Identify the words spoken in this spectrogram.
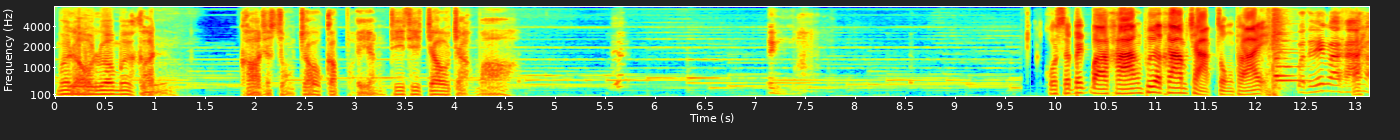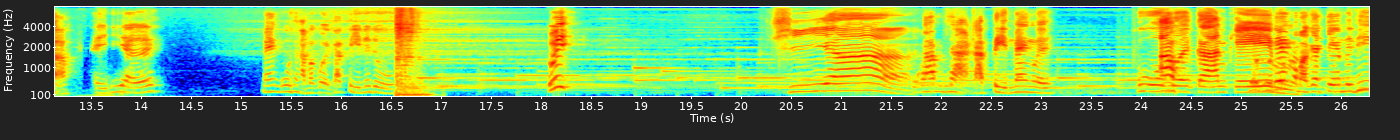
เมื่อเราร่วมมือกัน ข้าจะส่งเจ้ากลับไปยังที่ที่เจ้าจากมา ตึง กดสเปคบาร์ค้างเพื่อข้ามฉากส่งท้าย กดจะเรียกราคาเหรอไอ้เฮียเอ้ย แม่งกูถามมากดคัตซีนให้ดูเฮ้ยเชียกูข้ามฉากคัตซีนแม่งเลย ผู้อำนวยการเกเกมมเด้งออกมาจากเกมเลยพี่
